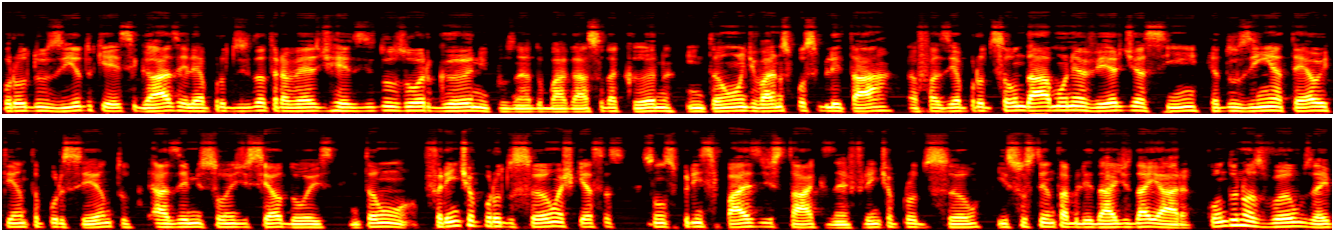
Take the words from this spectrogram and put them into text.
produzido, que esse gás ele é produzido através de resíduos orgânicos, né, do bagaço da cana. Então, onde vai nos possibilitar a fazer a produção da amônia verde, assim, reduzir em até 80% as emissões de CO2. Então, frente à produção, acho que essas são os principais destaques, né, frente à produção e sustentabilidade da Yara. Quando nós vamos aí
